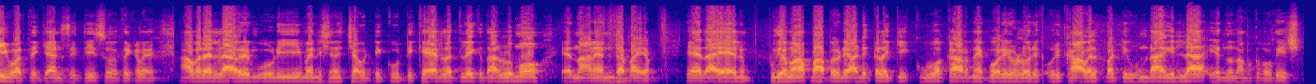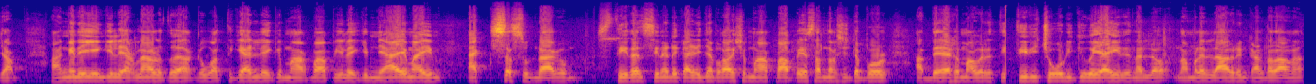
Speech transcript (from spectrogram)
ഈ വത്തിക്കാൻ സിറ്റി സുഹൃത്തുക്കളെ. അവരെല്ലാവരും കൂടി ഈ മനുഷ്യനെ ചവിട്ടിക്കൂട്ടി കേരളത്തിലേക്ക് തള്ളുമോ എന്നാണ് എന്റെ ഭയം. ഏതായാലും പുതിയ മാപ്പാപ്പയുടെ അടുക്കളയ്ക്ക് കൂവക്കാരനെ പോലെയുള്ള ഒരു ഒരു കാവൽപ്പട്ടി ഉണ്ടാകില്ല എന്ന് നമുക്ക് പ്രതീക്ഷിക്കാം. അങ്ങനെയെങ്കിൽ എറണാകുളത്തുകാർക്ക് വത്തിക്കാനിലേക്കും മാർപ്പാപ്പയിലേക്കും ന്യായമായും ആക്സസ് ഉണ്ടാകും. സ്ഥിരം സിനഡ് കഴിഞ്ഞ പ്രാവശ്യം മാർപ്പാപ്പയെ സന്ദർശിച്ചപ്പോൾ അദ്ദേഹം അവരെ തിരിച്ചോടിക്കുകയായിരുന്നല്ലോ. നമ്മളെല്ലാവരും കണ്ടതാണ്.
